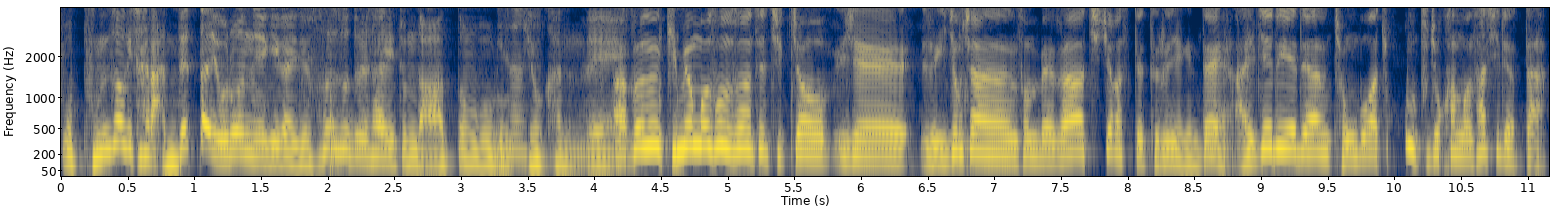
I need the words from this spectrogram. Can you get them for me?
뭐 분석이 잘 안 됐다 이런 얘기가 이제 선수들 사이에 좀 나왔던 선수. 기억하는데. 아, 그거는 김영건 선수한테 직접 이제 이정찬 선배가 취재 갔을 때 들은 얘기인데 알제리에 대한 정보가 조금 부족한 건 사실이었다.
